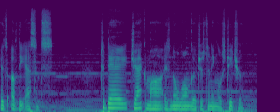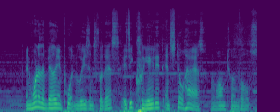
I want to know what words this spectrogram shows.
is of the essence. Today, Jack Ma is no longer just an English teacher. And one of the very important reasons for this is he created and still has long term goals.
